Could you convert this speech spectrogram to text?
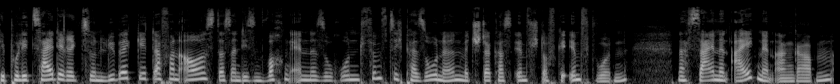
Die Polizeidirektion Lübeck geht davon aus, dass an diesem Wochenende so rund 50 Personen mit Stöckers Impfstoff geimpft wurden. Nach seinen eigenen Angaben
